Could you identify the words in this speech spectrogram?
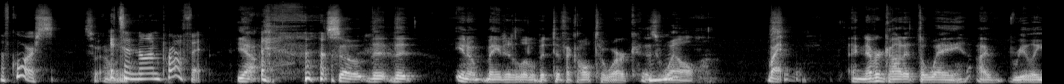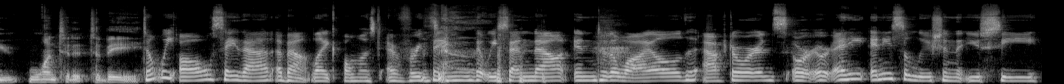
Of course. So It's a nonprofit. yeah. so that, that, you know, made it a little bit difficult to work as well. Right. I never got it the way I really wanted it to be. Don't we all say that about like almost everything that we send out into the wild afterwards or, or any any solution that you see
